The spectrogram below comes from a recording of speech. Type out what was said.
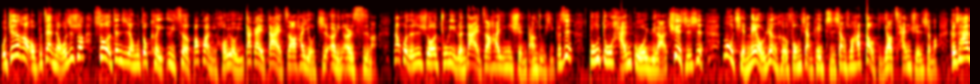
我觉得哈，我不赞成。我是说，所有政治人物都可以预测。包括你侯友谊，大概大家也知道他有志二零二四嘛，那或者是说朱立伦，大家也知道他已经选党主席。可是独独韩国瑜啦，确实是目前没有任何风向可以指向说他到底要参选什么。可是他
